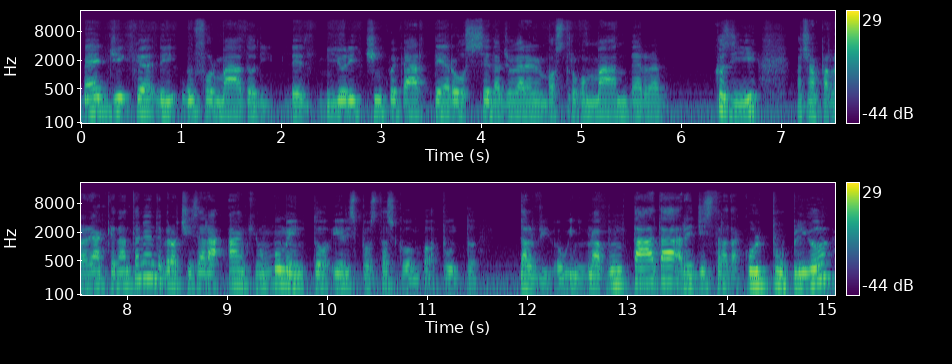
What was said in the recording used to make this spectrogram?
Magic, di un formato, di le migliori 5 carte rosse da giocare nel vostro Commander, così facciamo parlare anche tanta gente, però ci sarà anche un momento in risposta a scombo, appunto, dal vivo, quindi una puntata registrata col pubblico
